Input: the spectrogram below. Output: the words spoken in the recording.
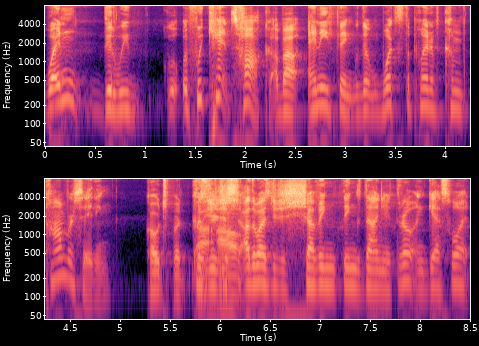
when did we? If we can't talk about anything, then what's the point of com- conversating? Coach, but Because uh, you're just I'll- otherwise you're just shoving things down your throat, and guess what?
